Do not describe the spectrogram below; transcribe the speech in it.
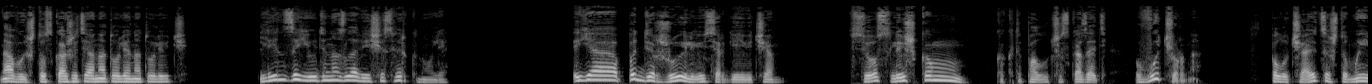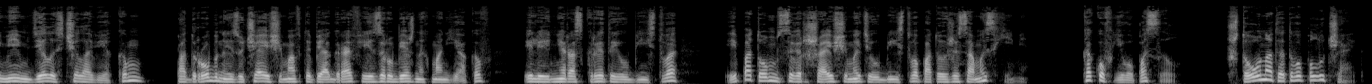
А вы что скажете, Анатолий Анатольевич? Линзы Юдина зловеще сверкнули. Я поддержу Илью Сергеевича. Все слишком, как это получше сказать, вычурно. Получается, что мы имеем дело с человеком, подробно изучающим автобиографии зарубежных маньяков или нераскрытые убийства, и потом совершающим эти убийства по той же самой схеме. Каков его посыл? Что он от этого получает?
